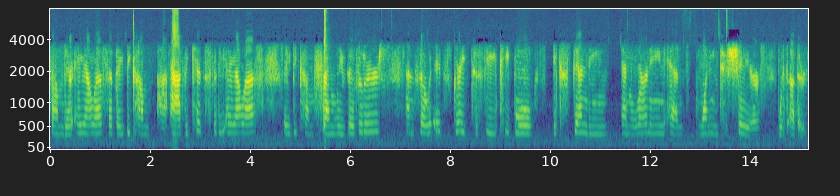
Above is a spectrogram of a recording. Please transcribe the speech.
from their ALS that they become uh, advocates for the ALS. They become friendly visitors, and so it's great to see people extending and learning and wanting to share with others.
